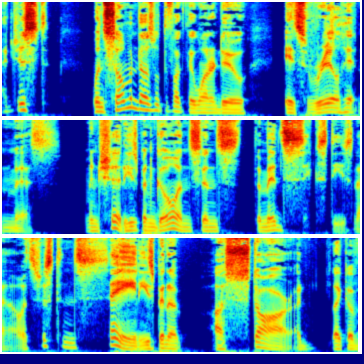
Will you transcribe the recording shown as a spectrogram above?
I just when someone does what the fuck they want to do, it's real hit and miss. I mean, shit, he's been going since the mid '60s now. It's just insane. He's been a a star, a like a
